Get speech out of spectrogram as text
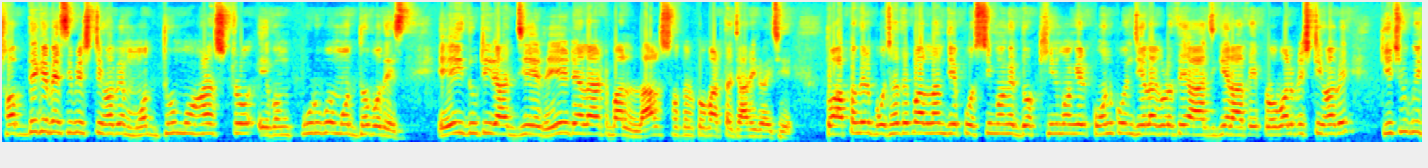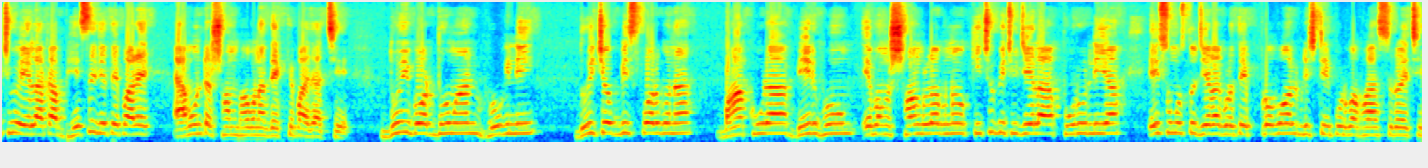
সব থেকে বেশি বৃষ্টি হবে মধ্য মহারাষ্ট্র এবং পূর্ব মধ্যপ্রদেশ। এই দুটি রাজ্যে রেড অ্যালার্ট বা লাল সতর্কবার্তা জারি রয়েছে। তো আপনাদের বোঝাতে পারলাম যে পশ্চিমবঙ্গের দক্ষিণবঙ্গের কোন কোন জেলাগুলোতে আজকে রাতে প্রবল বৃষ্টি হবে। কিছু কিছু এলাকা ভেসে যেতে পারে এমনটা সম্ভাবনা দেখতে পাওয়া যাচ্ছে। দুই বর্ধমান, হুগলি, দুই চব্বিশ পরগনা বাঁকুড়া, বীরভূম এবং সংলগ্ন কিছু কিছু জেলা, পুরুলিয়া, এই সমস্ত জেলাগুলোতে প্রবল বৃষ্টির পূর্বাভাস রয়েছে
